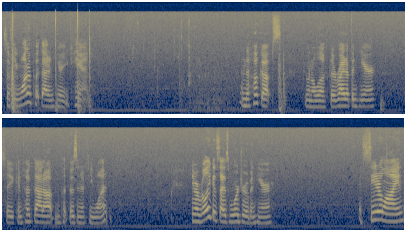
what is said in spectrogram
So if you want to put that in here, you can. And the hookups, if you want to look, they're right up in here. So you can hook that up and put those in if you want. You have a really good sized wardrobe in here. It's cedar lined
